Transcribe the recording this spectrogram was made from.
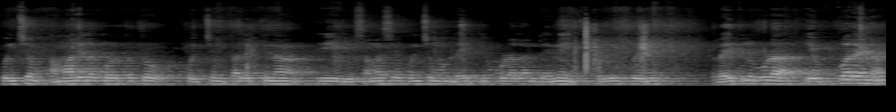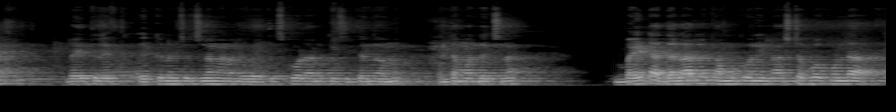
కొంచెం అమాలీల కొరతతో కొంచెం తలెత్తిన ఈ సమస్య కొంచెం ఉండే. ఇప్పుడు అలాంటివన్నీ తొలగిపోయినాయి. రైతులు కూడా ఎవరైనా రైతులు ఎక్- ఎక్కడి నుంచి వచ్చినా మనం తీసుకోవడానికి సిద్ధంగా ఉన్నాం ఎంతమంది వచ్చినా బయట దళారులకు అమ్ముకొని నష్టపోకుండా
